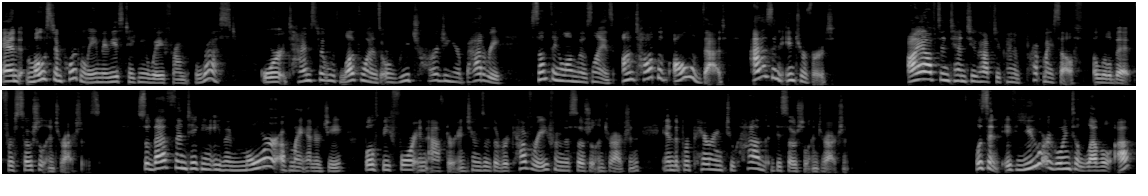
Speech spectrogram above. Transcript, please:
And most importantly, maybe it's taking away from rest or time spent with loved ones or recharging your battery, something along those lines. On top of all of that, as an introvert, I often tend to have to kind of prep myself a little bit for social interactions. So that's then taking even more of my energy, both before and after, in terms of the recovery from the social interaction and the preparing to have the social interaction. Listen, if you are going to level up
